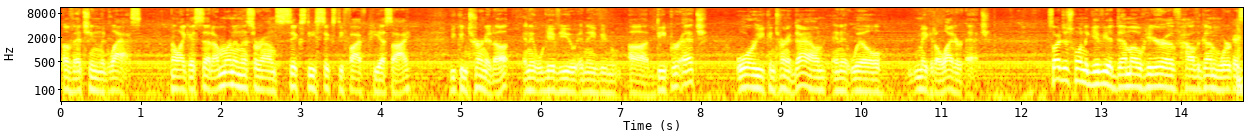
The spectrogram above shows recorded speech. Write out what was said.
of etching the glass. Now like I said, I'm running this around 60-65 psi. You can turn it up and it will give you an even uh, deeper etch or you can turn it down and it will make it a lighter etch. So I just want to give you a demo here of how the gun works.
